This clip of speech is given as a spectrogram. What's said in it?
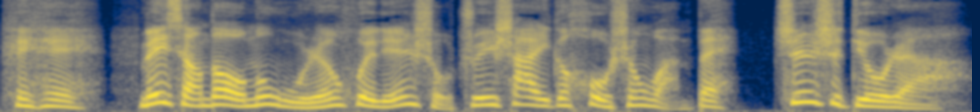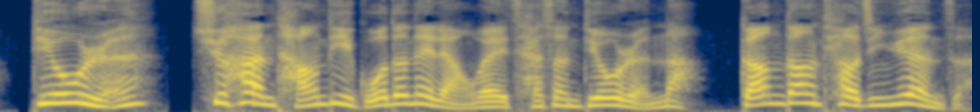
嘿嘿，没想到我们五人会联手追杀一个后生晚辈，真是丢人啊！丢人！去汉唐帝国的那两位才算丢人呢。刚刚跳进院子，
